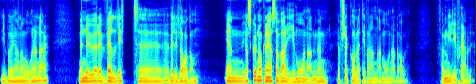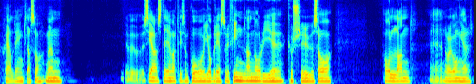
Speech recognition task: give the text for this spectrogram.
I början av åren där. Men nu är det väldigt, eh, väldigt lagom. En, jag skulle nog kunna resa varje månad, men jag försöker hålla det till varannan månad av familjeskäl, skäl, det är enklast så. Men eh, senaste tiden varit liksom på jobbresor i Finland, Norge, kurser i USA, Holland, eh, några gånger,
